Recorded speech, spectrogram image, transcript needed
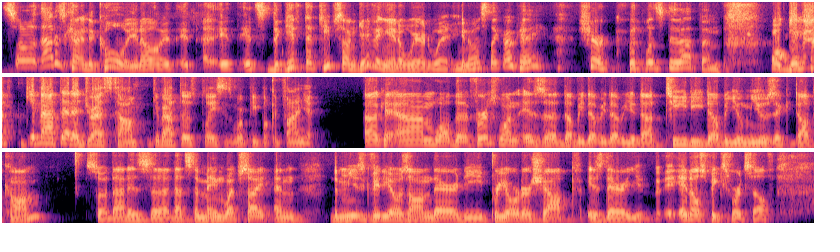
so that is kind of cool, you know. It, it it it's the gift that keeps on giving in a weird way. You know, it's like okay, sure, let's do that then. Hey, give out give out that address, Tom. Give out those places where people can find you. Okay. Um. Well, the first one is uh, www.tdwmusic.com. So that is uh, that's the main website, and the music video is on there. The pre-order shop is there. It all speaks for itself.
